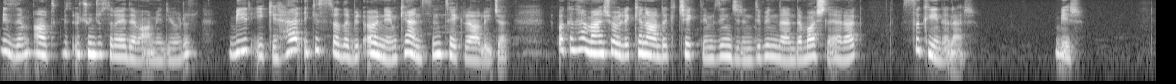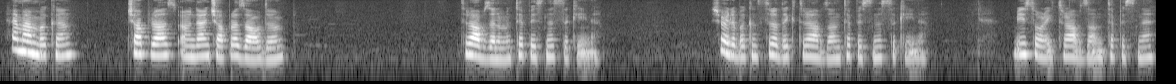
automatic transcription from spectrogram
bizim artık biz 3. sıraya devam ediyoruz. 1 2 her iki sırada bir örneğim kendisini tekrarlayacak. Bakın hemen şöyle kenardaki çektiğim zincirin dibinden de başlayarak sık iğneler. 1 Hemen bakın çapraz önden çapraz aldığım trabzanımın tepesine sık iğne. Şöyle bakın sıradaki trabzanın tepesine sık iğne. Bir sonraki trabzanın tepesine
